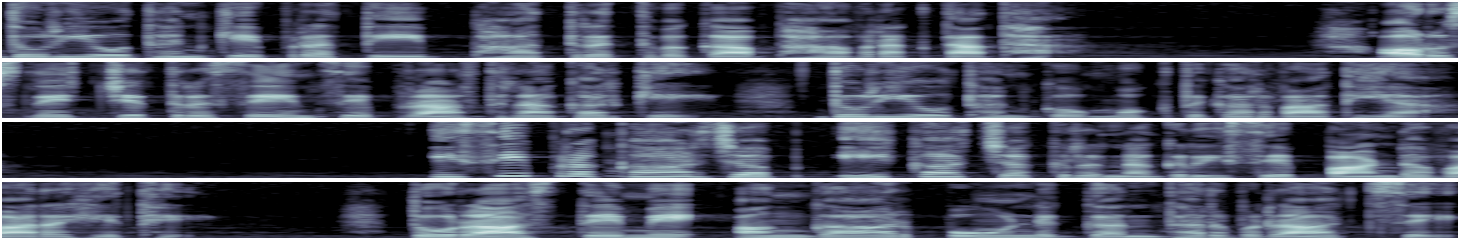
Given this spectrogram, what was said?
दुर्योधन के प्रति भातृत्व का भाव रखता था। और उसने चित्रसेन से प्रार्थना करके दुर्योधन को मुक्त करवा दिया। इसी प्रकार जब एका चक्र नगरी से पांडव आ रहे थे तो रास्ते में अंगार पूर्ण गंधर्व राज से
